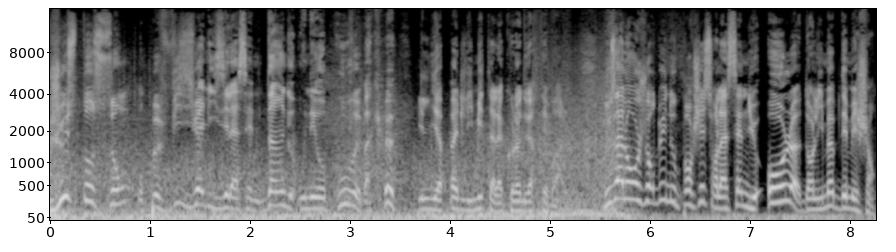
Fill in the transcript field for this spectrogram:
Juste au son, on peut visualiser la scène dingue où Neo prouve eh ben, que il n'y a pas de limite à la colonne vertébrale. Nous allons aujourd'hui nous pencher sur la scène du hall dans l'immeuble des méchants.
